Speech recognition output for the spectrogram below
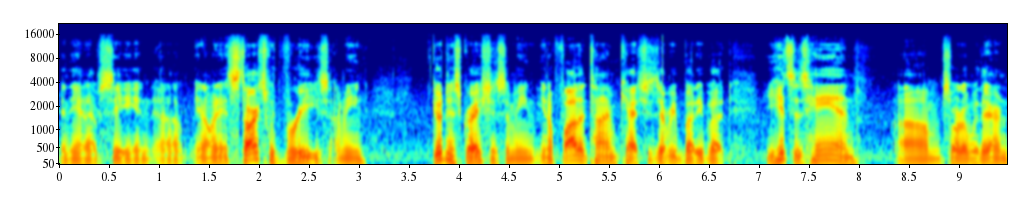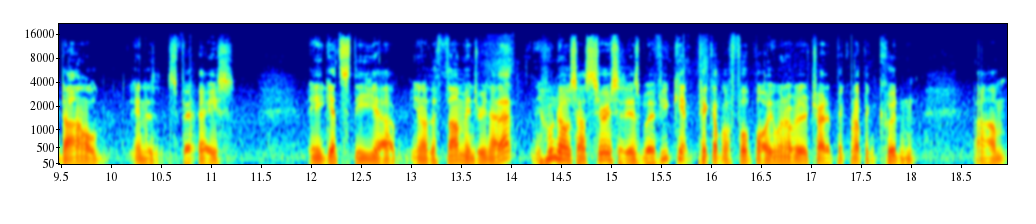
in the NFC and uh, you know and it starts with Brees. I mean, goodness gracious! I mean you know Father Time catches everybody, but he hits his hand um, sort of with Aaron Donald in his face, and he gets the uh, you know the thumb injury. Now that who knows how serious it is, but if you can't pick up a football, he went over there to try to pick one up and couldn't. Um,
